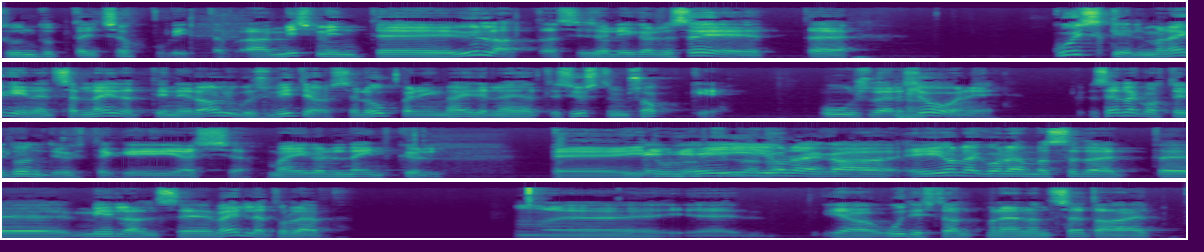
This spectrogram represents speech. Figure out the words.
tundub täitsa huvitav, äh, mis mind üllatas, siis oli küll see, et kuskil ma nägin, et seal näidati neil algusvideos, seal opening night'il näidati System Shocki uus versiooni mm. -hmm. selle kohta ei tulnud ühtegi asja, ma ei küll näinud küll. ei tulnud ei, küll, aga. ei ole ka, ei ole ka olemas seda, et millal see välja tuleb. ja uudiste alt ma näen ainult seda, et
